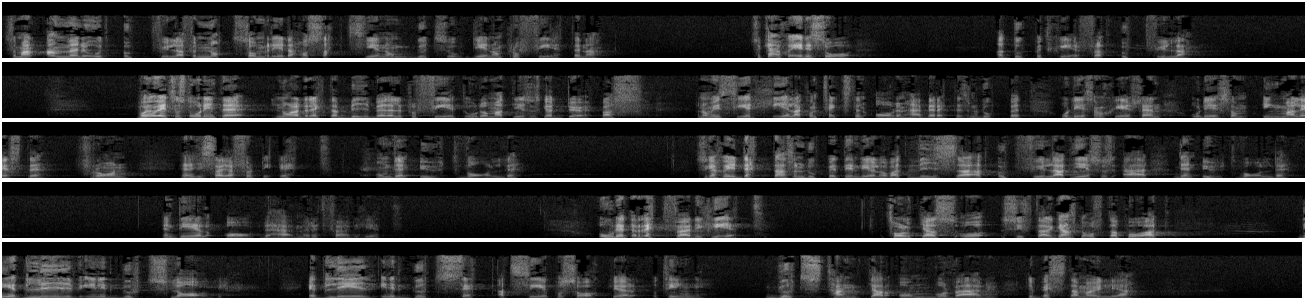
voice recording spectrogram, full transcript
Så man använder ordet uppfylla för något som redan har sagts genom Guds ord, genom profeterna. Så kanske är det så att dopet sker för att uppfylla. Vad jag vet så står det inte några direkta bibel eller profetord om att Jesus ska döpas. Men om vi ser hela kontexten av den här berättelsen och dopet och det som sker sen och det som Ingmar läste från eh, Jesaja 41 om den utvalde. Så kanske är detta som dopet är en del av, att visa, att uppfylla att Jesus är den utvalde. En del av det här med rättfärdighet. Ordet rättfärdighet tolkas och syftar ganska ofta på att det är ett liv enligt Guds lag. Ett liv enligt Guds sätt att se på saker och ting. Guds tankar om vår värld, det bästa möjliga.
